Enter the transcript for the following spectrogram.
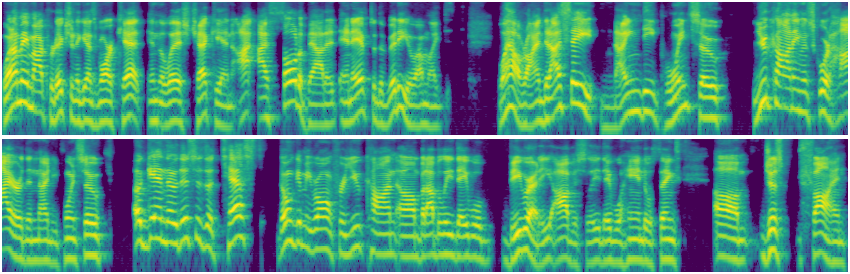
When I made my prediction against Marquette in the last check-in, I, I thought about it, and after the video, I'm like, "Wow, Ryan, did I say 90 points?" So UConn even scored higher than 90 points. So again, though, this is a test. Don't get me wrong for UConn, um, but I believe they will be ready. Obviously, they will handle things um, just fine.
